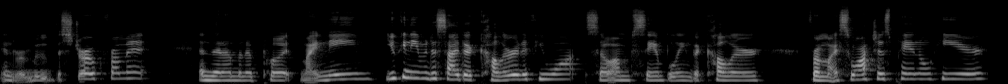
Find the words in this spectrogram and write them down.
and remove the stroke from it. And then I'm going to put my name. You can even decide to color it if you want. So I'm sampling the color from my swatches panel here.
